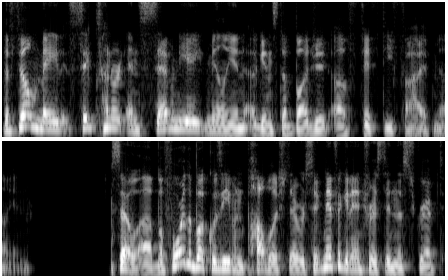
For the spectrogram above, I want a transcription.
The film made 678 million against a budget of 55 million. So uh, before the book was even published, there was significant interest in the script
